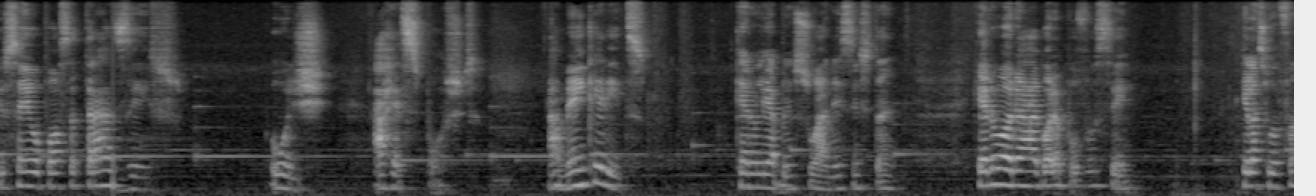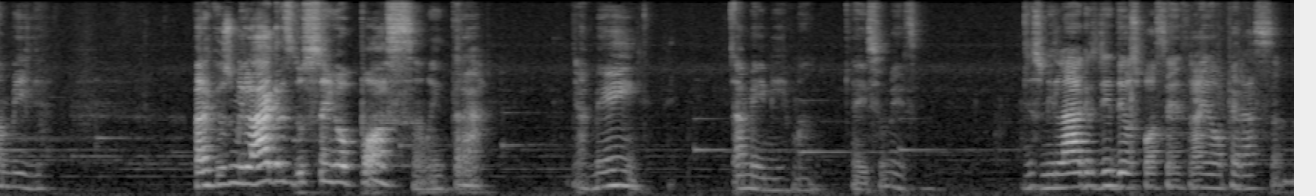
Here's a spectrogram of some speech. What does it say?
Que o Senhor possa trazer hoje a resposta. Amém, queridos? Quero lhe abençoar nesse instante. Quero orar agora por você, pela sua família, para que os milagres do Senhor possam entrar. Amém. Amém, minha irmã. É isso mesmo. Os milagres de Deus possam entrar em operação.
